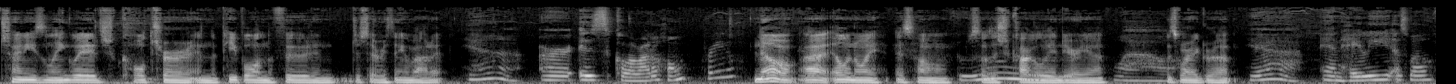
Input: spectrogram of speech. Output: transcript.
Chinese language, culture, and the people and the food, and just everything about it. Yeah. Or is Colorado home for you? No, uh, Illinois is home. Ooh. So the Chicagoland area. Wow. Is where I grew up. Yeah. And Haley as well?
